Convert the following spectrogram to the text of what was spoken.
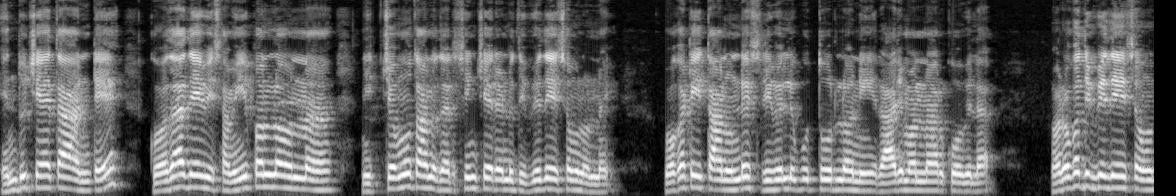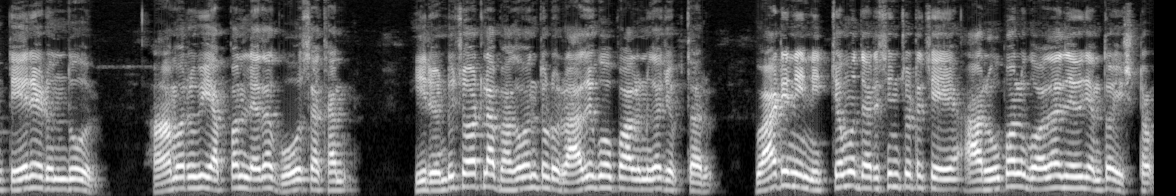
ఎందుచేత అంటే గోదాదేవి సమీపంలో ఉన్న నిత్యము తాను దర్శించే రెండు దివ్యదేశములు ఉన్నాయి ఒకటి తానుండే శ్రీవెల్లిపుత్తూరులోని రాజమన్నార్ కోవిల మరొక దివ్యదేశం తేరెడుందూర్ ఆమరువి అప్పన్ లేదా గోసఖన్. ఈ రెండు చోట్ల భగవంతుడు రాజగోపాలునిగా చెప్తారు వాటిని నిత్యము దర్శించుటచే ఆ రూపంలో గోదాదేవికి ఎంతో ఇష్టం.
